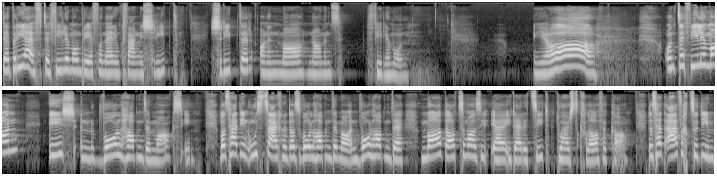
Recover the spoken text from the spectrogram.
Der Brief, der Philemon-Brief, den er im Gefängnis schreibt, schreibt er an einen Mann namens Philemon. Ja! Und der Philemon ist ein wohlhabender Mann gewesen. Was hat ihn auszeichnet als wohlhabender Mann? Ein wohlhabender Mann damals äh, in dieser Zeit, du hast Sklaven gehabt. Das hat einfach zu deinem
